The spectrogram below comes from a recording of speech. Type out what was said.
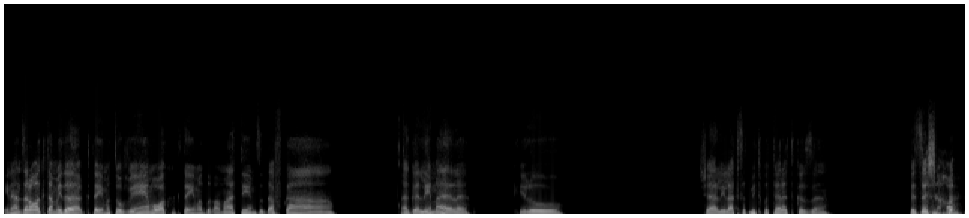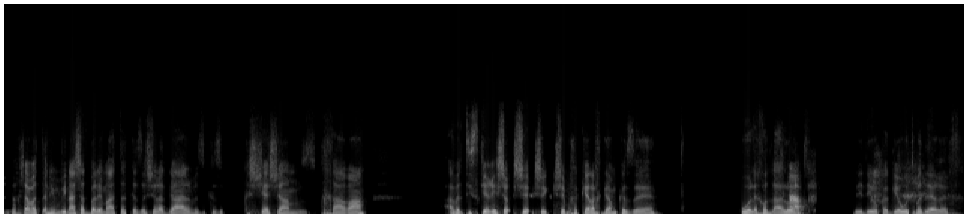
עניין זה לא רק תמיד הקטעים הטובים, או רק הקטעים הדרמטיים, זה דווקא הגלים האלה. כאילו, שהעלילה קצת מתפתלת כזה. וזה ש... נכון. ועכשיו את, אני מבינה שאת בלמטה כזה של הגל, וזה כזה קשה שם, וזה חרא, אבל תזכרי ש... ש... ש... שמחכה לך גם כזה, הוא הולך עוד לעלות. אפ. בדיוק, הגאות בדרך.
